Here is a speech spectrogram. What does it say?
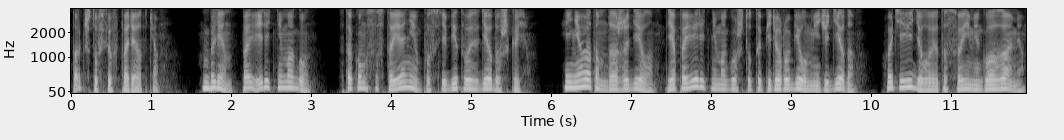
так что все в порядке. Блин, поверить не могу. В таком состоянии после битвы с дедушкой. И не в этом даже дело. Я поверить не могу, что ты перерубил меч деда. Хоть и видела это своими глазами.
